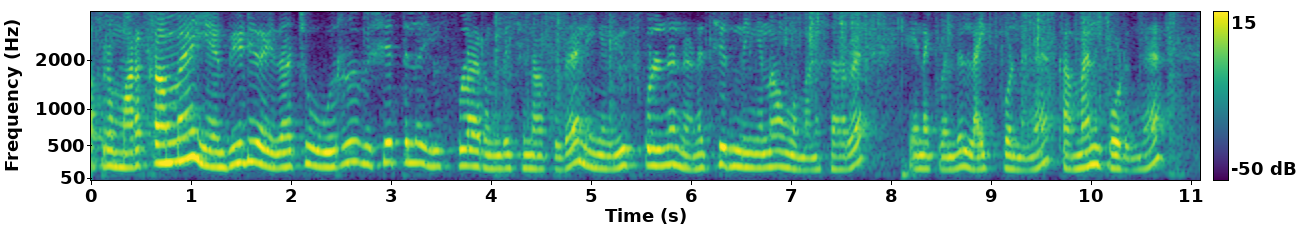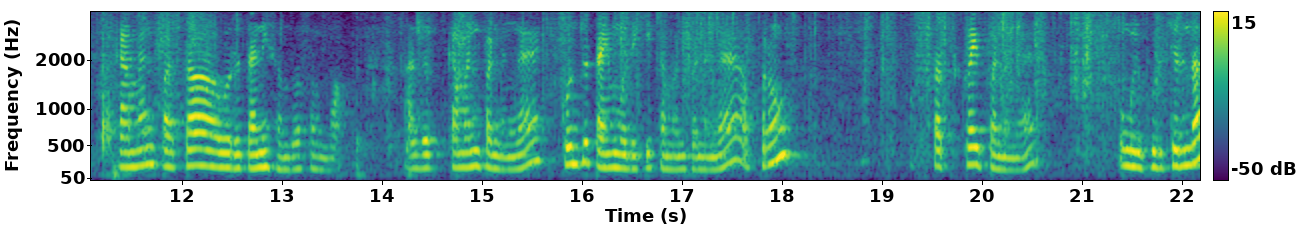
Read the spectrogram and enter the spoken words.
அப்புறம் மறக்காமல் என் வீடியோ ஏதாச்சும் ஒரு விஷயத்தில் யூஸ்ஃபுல்லாக இருந்துச்சுன்னா கூட நீங்கள் யூஸ்ஃபுல்னு நினச்சிருந்தீங்கன்னா உங்கள் மனசார எனக்கு வந்து லைக் பண்ணுங்கள் கமெண்ட் போடுங்க. கமெண்ட் பார்த்தா ஒரு தனி சந்தோஷம்தான். அது கமெண்ட் பண்ணுங்கள் கொஞ்சம் டைம் ஒதுக்கி கமெண்ட் பண்ணுங்கள் அப்புறம் சப்ஸ்கிரைப் பண்ணுங்கள் உங்களுக்கு பிடிச்சிருந்தா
